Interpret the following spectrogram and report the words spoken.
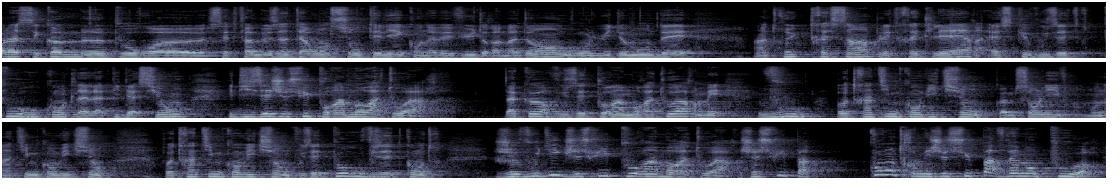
Voilà, c'est comme pour cette fameuse intervention télé qu'on avait vue de Ramadan où on lui demandait un truc très simple et très clair, est-ce que vous êtes pour ou contre la lapidation? Il disait je suis pour un moratoire. D'accord, vous êtes pour un moratoire, mais vous, votre intime conviction, comme son livre, mon intime conviction, votre intime conviction, vous êtes pour ou vous êtes contre? Je vous dis que je suis pour un moratoire. Je ne suis pas contre, mais je ne suis pas vraiment pour.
